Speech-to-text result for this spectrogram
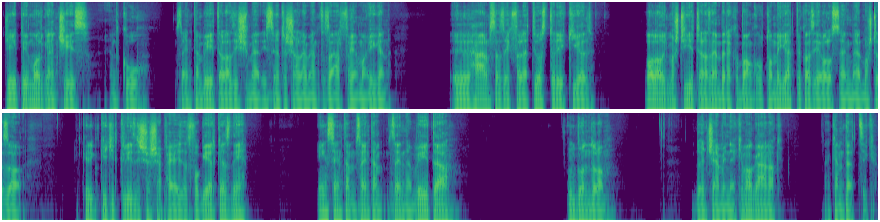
JP Morgan Chase and Co. Szerintem vétel az is, mert iszonyatosan lement az árfolyama, igen. 300 feletti osztalék yield. Valahogy most hirtelen az emberek a bankoktól még ettek, azért valószínűleg, mert most ez a kicsit krízisesebb helyzet fog érkezni. Én szerintem, szerintem, szerintem vétel. Úgy gondolom, döntsen mindenki magának. Nekem tetszik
